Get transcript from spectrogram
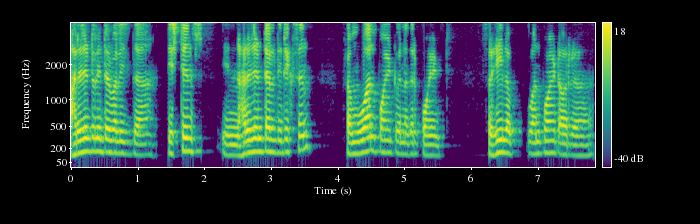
horizontal interval is the distance in horizontal direction from one point to another point. So of one point or uh,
